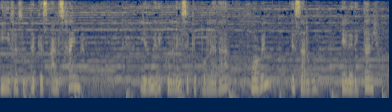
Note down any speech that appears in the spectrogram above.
y resulta que es Alzheimer y el médico le dice que por la edad joven es algo hereditario.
